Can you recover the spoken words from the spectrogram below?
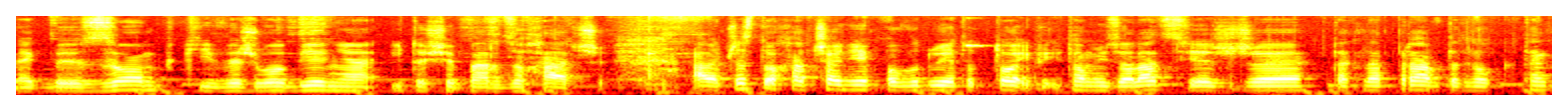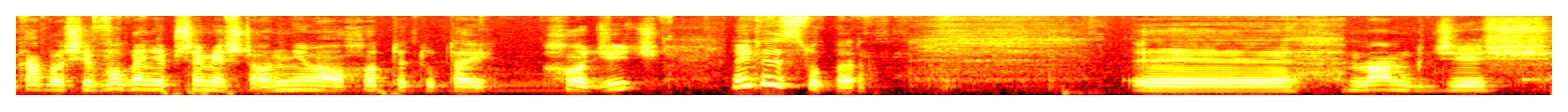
jakby ząbki, wyżłobienia i to się bardzo haczy. Ale przez to haczenie powoduje to, to i tą izolację, że tak naprawdę ten kabel się w ogóle nie przemieszcza. On nie ma ochoty tutaj chodzić No i to jest super. Yy, mam gdzieś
